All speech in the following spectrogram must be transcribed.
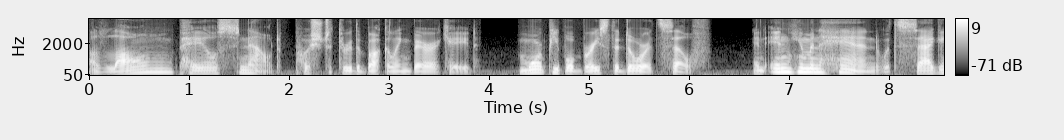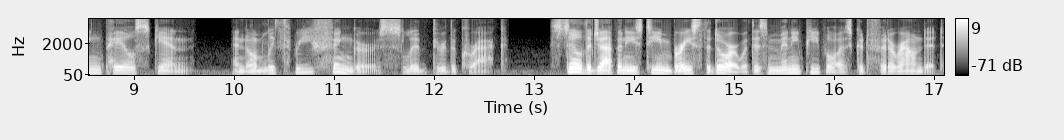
A long, pale snout pushed through the buckling barricade. More people braced the door itself. An inhuman hand with sagging pale skin, and only three fingers slid through the crack. Still, the Japanese team braced the door with as many people as could fit around it.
